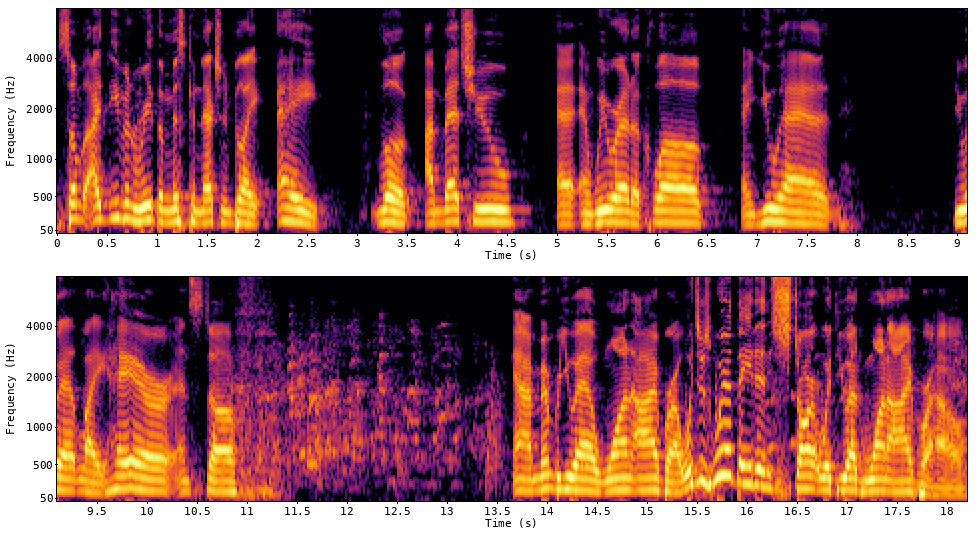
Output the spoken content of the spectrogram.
some, I'd even read the misconnection and be like, "Hey, look, I met you, at, and we were at a club, and you had, you had like hair and stuff." And I remember you had one eyebrow, which is weird they didn't start with you had one eyebrow.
